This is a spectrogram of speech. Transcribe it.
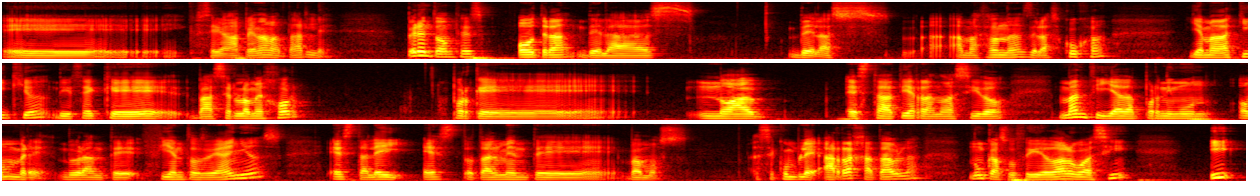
eh, sería una pena matarle. Pero entonces, otra de las de las amazonas, de las Kuja, llamada Kikyo, dice que va a ser lo mejor porque no ha esta tierra no ha sido mancillada por ningún hombre durante cientos de años. Esta ley es totalmente, vamos, se cumple a rajatabla. Nunca ha sucedido algo así. Y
